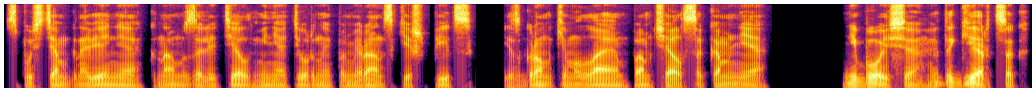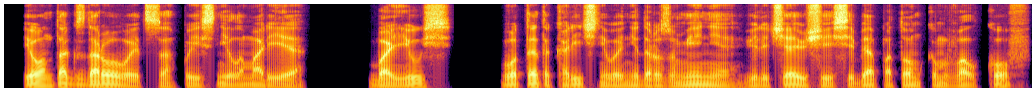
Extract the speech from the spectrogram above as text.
Спустя мгновение к нам залетел миниатюрный померанский шпиц и с громким лаем помчался ко мне. «Не бойся, это герцог, и он так здоровается», — пояснила Мария. «Боюсь?» Вот это коричневое недоразумение, величающее себя потомком волков,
